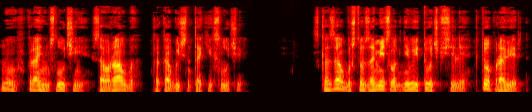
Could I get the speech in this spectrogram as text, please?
Ну, в крайнем случае, соврал бы, как обычно в таких случаях. Сказал бы, что заметил огневые точки в селе. Кто проверит?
